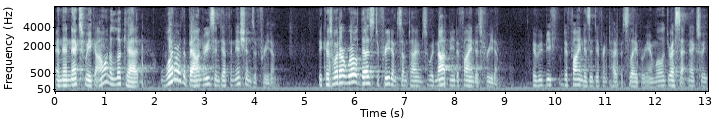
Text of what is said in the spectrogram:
And then next week, I want to look at what are the boundaries and definitions of freedom. Because what our world does to freedom sometimes would not be defined as freedom. It would be defined as a different type of slavery, and we'll address that next week.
